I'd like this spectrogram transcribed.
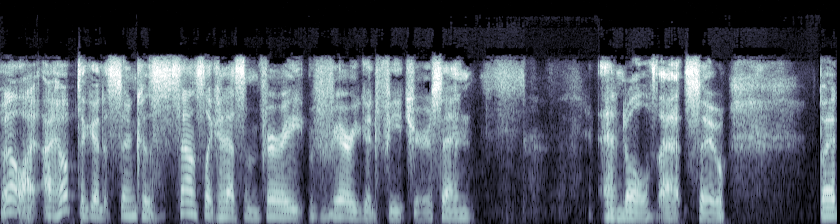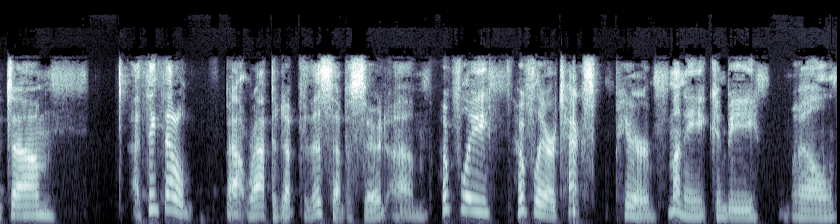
Well, I, I hope to get it soon because it sounds like it has some very, very good features and and all of that. So, but um, I think that'll about wrap it up for this episode. Um, hopefully, hopefully our taxpayer money can be well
